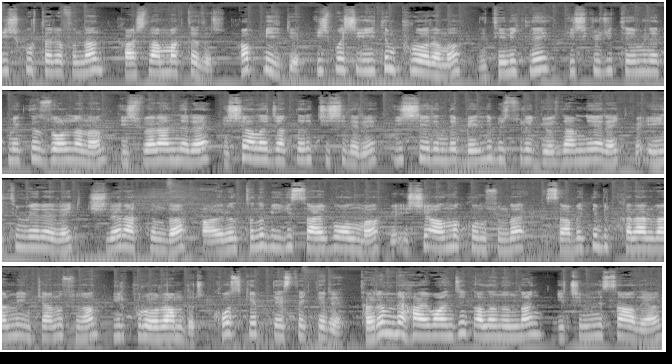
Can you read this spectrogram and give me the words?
İşkur tarafından karşılanmaktadır. Hap bilgi, işbaşı eğitim programı nitelikli iş gücü temin etmekte zorlanan işverenlere işe alacakları kişileri iş yerinde belli bir süre gözlemleyerek ve eğitim vererek kişiler hakkında ayrıntılı bilgi sahibi olma ve işe alma konusunda isabetli bir karar verme imkanı sunan bir programdır. COSGAP destekleri tarım ve hayvancılık alanından geçimini sağlayan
